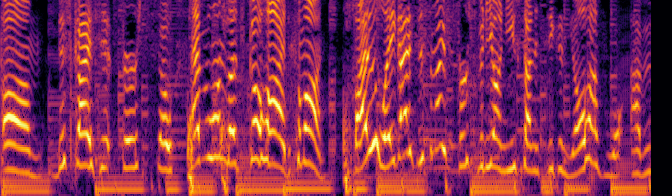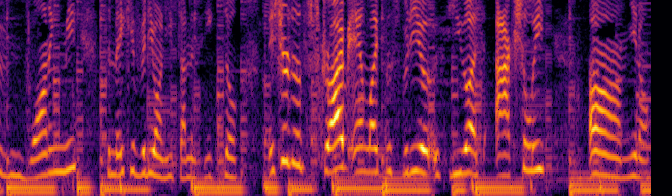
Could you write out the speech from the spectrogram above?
um, this guy's hit first. So everyone, let's go hide. Come on. By the way, guys, this is my first video on Youth and Seek, and y'all have wa- have been wanting me to make a video on Youth and Seek. So make sure to subscribe and like this video if you guys actually, um, you know,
